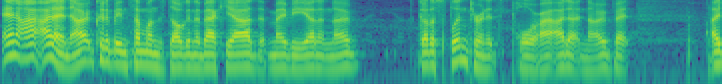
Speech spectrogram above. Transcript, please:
And I, I don't know. It could have been someone's dog in the backyard that maybe I don't know got a splinter in its paw. I, I don't know, but I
